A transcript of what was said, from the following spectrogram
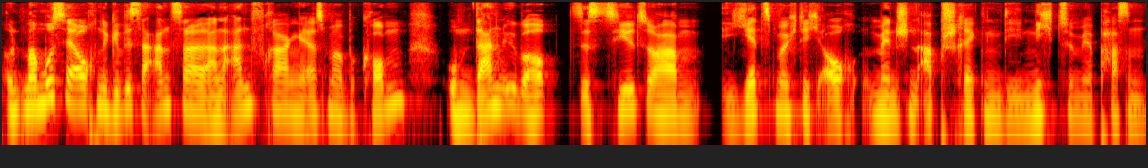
Und man muss ja auch eine gewisse Anzahl an Anfragen erstmal bekommen, um dann überhaupt das Ziel zu haben, jetzt möchte ich auch Menschen abschrecken, die nicht zu mir passen.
